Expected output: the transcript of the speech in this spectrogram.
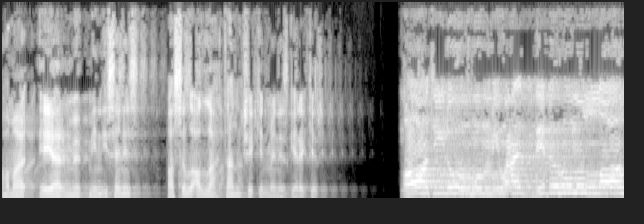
Ama eğer mümin iseniz, asıl Allah'tan çekinmeniz gerekir. قاتلوهم يعذبهم الله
